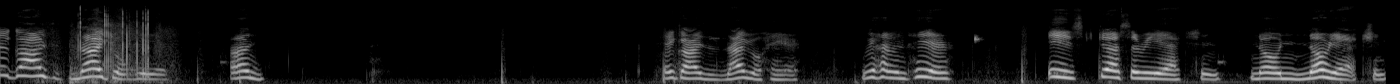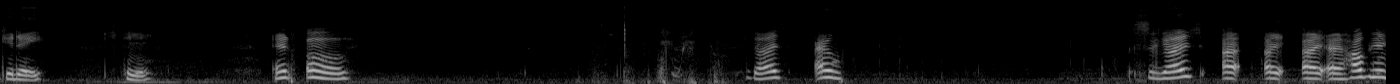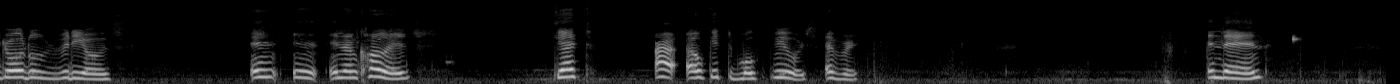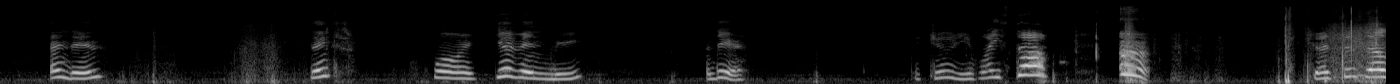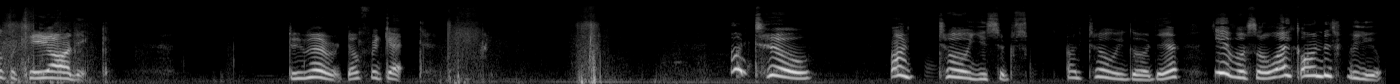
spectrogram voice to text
there guys, it's Nigel here. And Hey guys, it's Nigel here. We're having here is just a reaction. No no reaction today. Just kidding. And oh guys, I so guys, I I I, I hope you enjoy those videos in in in college get I I'll get the most viewers ever. And then and then thanks for giving me and there the Judy play stop Just that was chaotic. Remember, don't forget. Until until you subscribe until we go there give us a like on this video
